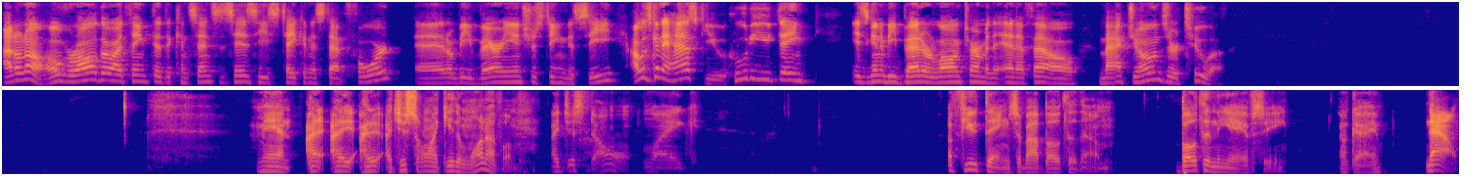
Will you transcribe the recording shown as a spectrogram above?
I don't know. Overall, though, I think that the consensus is he's taken a step forward. Uh, it'll be very interesting to see. I was going to ask you, who do you think is going to be better long term in the NFL, Mac Jones or Tua? Man, I, I I just don't like either one of them. I just don't like a few things about both of them, both in the AFC. Okay, now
